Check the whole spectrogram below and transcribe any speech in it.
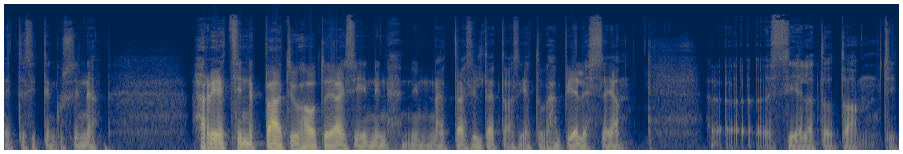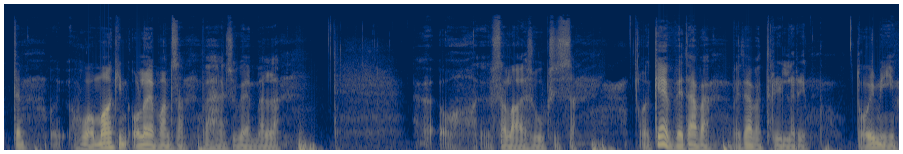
että sitten kun sinne Harriet sinne päätyy hautajaisiin, niin, niin näyttää siltä, että asiat on vähän pielessä ja siellä tota, sitten huomaakin olevansa vähän syvemmällä salaisuuksissa. Oikein vetävä, vetävä thrilleri toimii.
